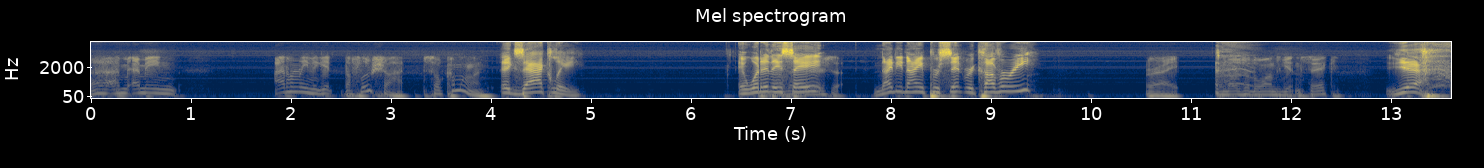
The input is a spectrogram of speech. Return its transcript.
uh, I, I mean, I don't even get the flu shot. So come on. Exactly. And what do they say? 99% recovery? Right. And those are the ones getting sick. Yeah.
